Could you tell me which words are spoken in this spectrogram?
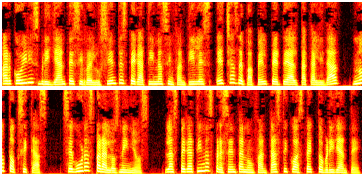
Arcoíris brillantes y relucientes pegatinas infantiles hechas de papel PET alta calidad, no tóxicas, seguras para los niños. Las pegatinas presentan un fantástico aspecto brillante.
